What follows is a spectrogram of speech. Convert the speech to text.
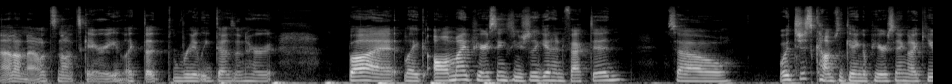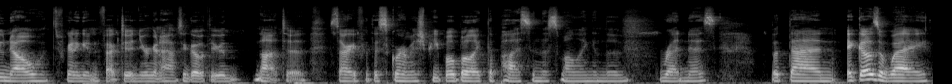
I don't know. It's not scary. Like, that really doesn't hurt. But, like, all my piercings usually get infected. So, what just comes with getting a piercing, like you know it's gonna get infected and you're gonna have to go through not to sorry for the squirmish people, but like the pus and the swelling and the redness. But then it goes away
